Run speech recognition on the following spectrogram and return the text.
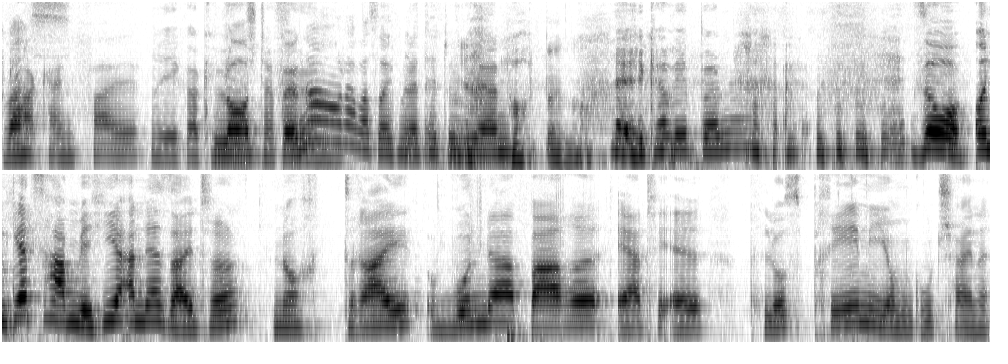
Gar keinen Fall. Nee, gar kein Lord dafür. Bönger oder was soll ich mir da tätowieren? Lord Bönger. LKW-Bönger. So, Und jetzt haben wir hier an der Seite noch drei wunderbare RTL Plus Premium Gutscheine.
